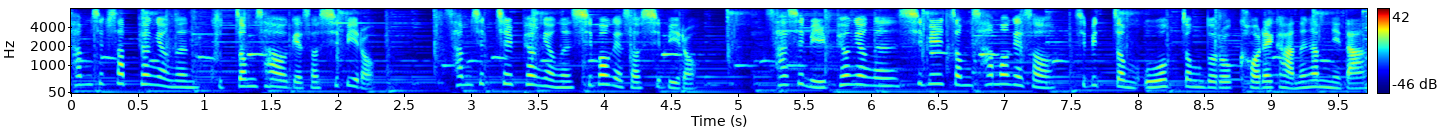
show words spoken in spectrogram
34평형은 9.4억에서 11억, 37평형은 10억에서 11억, 41평형은 11.3억에서 12.5억 정도로 거래 가능합니다.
